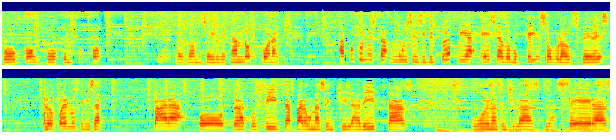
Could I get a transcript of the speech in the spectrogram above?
Poco, un poco, un poco. Y los vamos a ir dejando por aquí. ¿A poco no está muy sencillo? Y todavía ese adobo que les sobró a ustedes, lo pueden utilizar para otra cosita, para unas enchiladitas. Uy, unas enchiladas placeras.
